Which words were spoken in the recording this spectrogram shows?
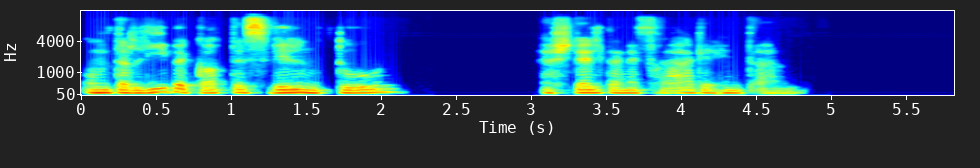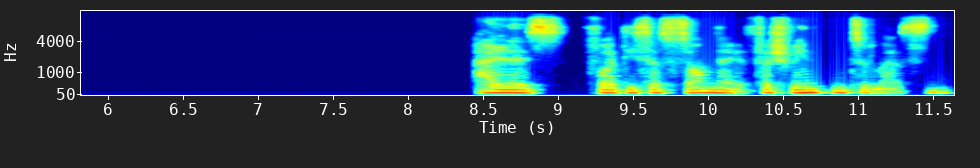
um der Liebe Gottes willen tun? Er stellt eine Frage hintan. Alles vor dieser Sonne verschwinden zu lassen.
